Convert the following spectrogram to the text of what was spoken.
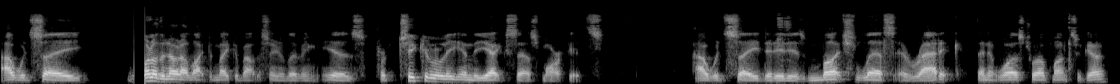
I would say one other note I'd like to make about the senior living is particularly in the excess markets, I would say that it is much less erratic than it was 12 months ago.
